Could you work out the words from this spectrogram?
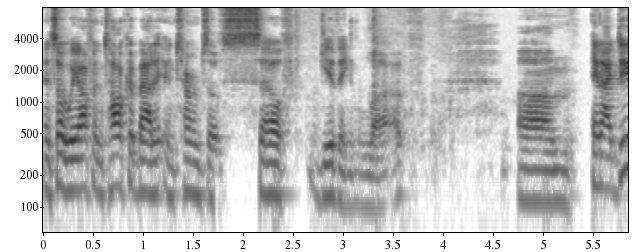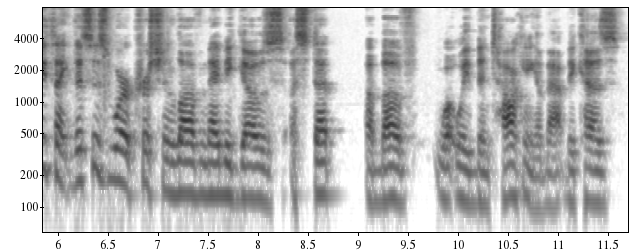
And so we often talk about it in terms of self giving love. Um, and I do think this is where Christian love maybe goes a step above what we've been talking about because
